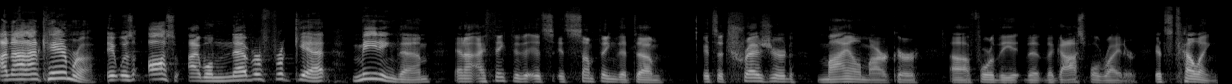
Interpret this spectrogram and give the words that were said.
not on camera. It was awesome. I will never forget meeting them. And I think that it's, it's something that um, it's a treasured mile marker uh, for the, the, the gospel writer. It's telling.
